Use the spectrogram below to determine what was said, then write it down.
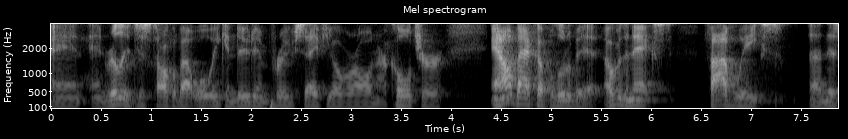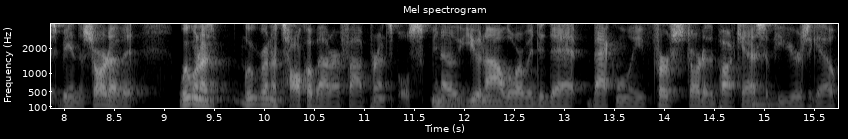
and and really just talk about what we can do to improve safety overall in our culture. And I'll back up a little bit. Over the next five weeks, and this being the start of it, we want to we're going to talk about our five principles. You know, you and I, Lora, we did that back when we first started the podcast a mm-hmm. few years ago.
